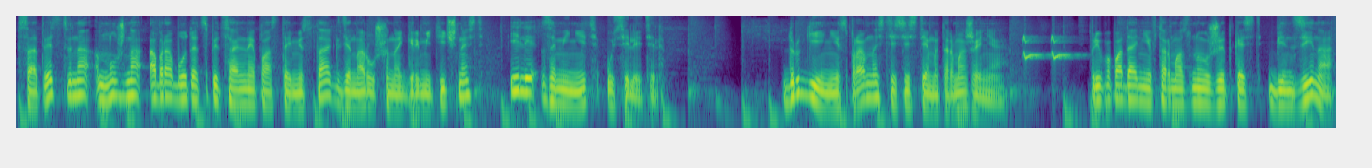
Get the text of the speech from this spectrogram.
Соответственно, нужно обработать специальной пастой места, где нарушена герметичность, или заменить усилитель. Другие неисправности системы торможения. При попадании в тормозную жидкость бензина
